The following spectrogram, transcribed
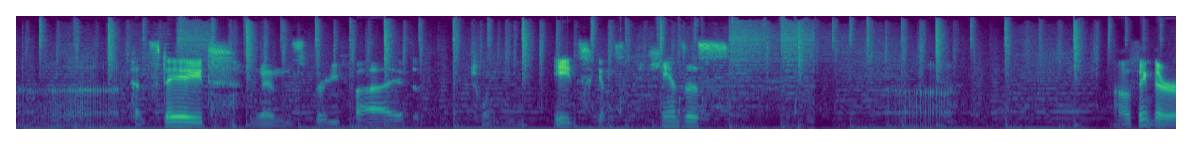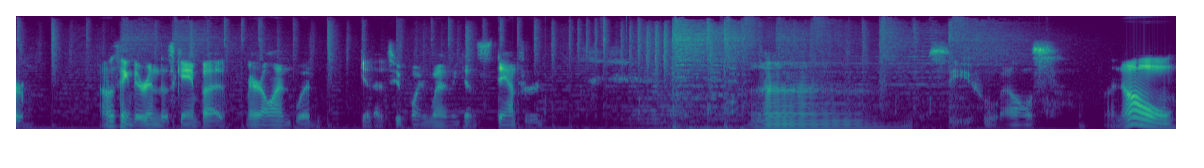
Uh, Penn State wins 35 to 28 against Kansas. I don't think they're I don't think they're in this game, but Maryland would get a two-point win against Stanford. Uh, let's see who else. I know.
